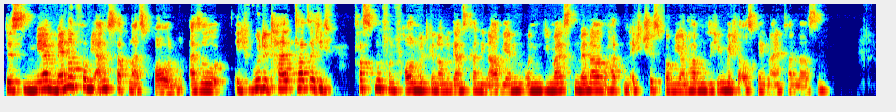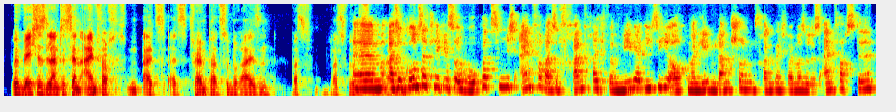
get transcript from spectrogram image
dass mehr Männer vor mir Angst hatten als Frauen. Also ich wurde tatsächlich fast nur von Frauen mitgenommen in ganz Skandinavien und die meisten Männer hatten echt Schiss vor mir und haben sich irgendwelche Ausreden einfallen lassen. Welches Land ist denn einfach als, als Tramper zu bereisen? Was, was ähm, also grundsätzlich ist Europa ziemlich einfach. Also Frankreich war mega easy, auch mein Leben lang schon. Frankreich war immer so das Einfachste.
